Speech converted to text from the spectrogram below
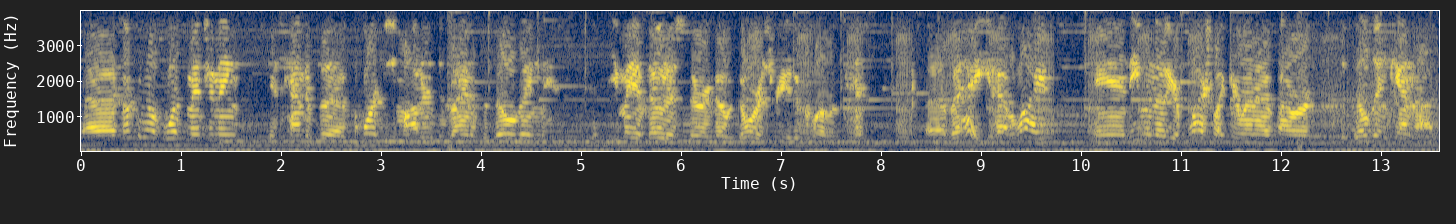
Uh, something else worth mentioning is kind of the quirky modern design of the building. You may have noticed there are no doors for you to close. Uh, but hey, you have a light, and even though your flashlight can run out of power, the building cannot.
